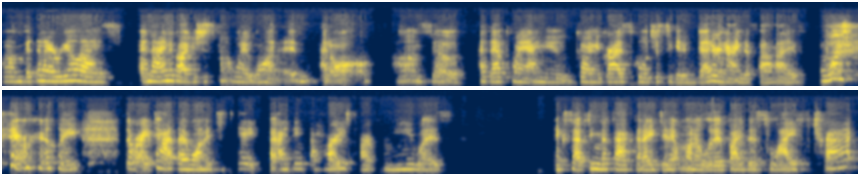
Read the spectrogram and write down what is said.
Um, but then I realized a nine to five is just not what I wanted at all. Um, so at that point, I knew going to grad school just to get a better nine to five wasn't really the right path I wanted to take. But I think the hardest part for me was accepting the fact that I didn't want to live by this life track.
